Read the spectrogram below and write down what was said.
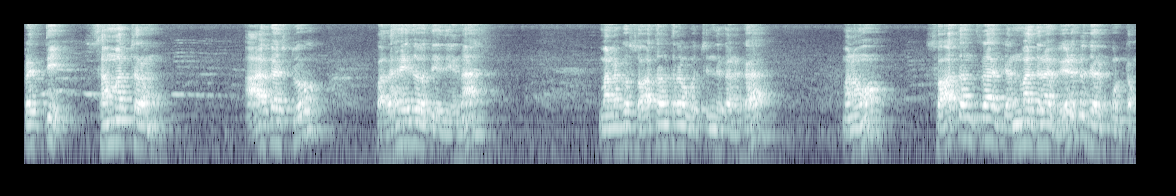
ప్రతి సంవత్సరం ఆగస్టు పదహైదవ తేదీన మనకు స్వాతంత్రం వచ్చింది కనుక మనము స్వాతంత్ర జన్మదిన వేడుకలు జరుపుకుంటాం.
